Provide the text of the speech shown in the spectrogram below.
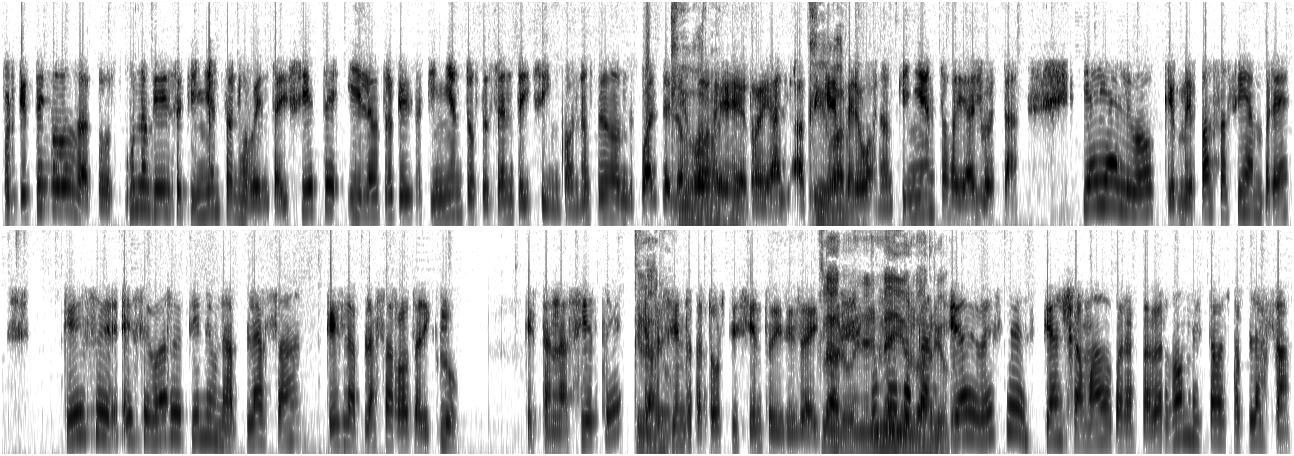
porque tengo dos datos. Uno que dice 597 y el otro que dice 565. No sé dónde cuál de los dos es real. Así que, pero bueno, 500 hay algo está. Y hay algo que me pasa siempre, que ese, ese barrio tiene una plaza, que es la Plaza Rotary Club que está en la 7, entre 114 y 116. Claro, en el medio del barrio. cantidad de veces que han llamado para saber dónde estaba esa plaza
